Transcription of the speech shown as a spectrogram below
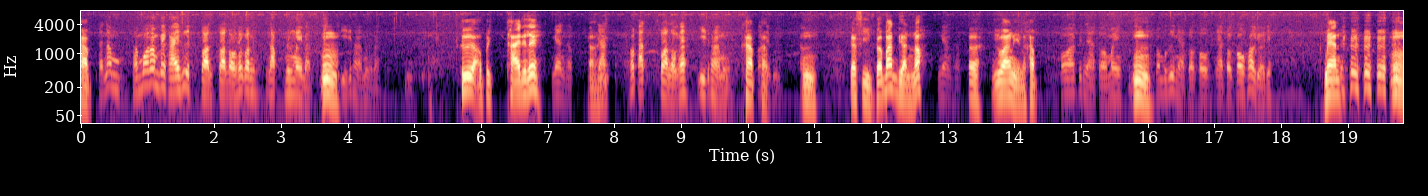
ครับครับ แต่น้ำถ้าบ่น้ำไปขายคือตอนตอนออกใช้ก่อนนับหนึ่งไม้บาทอืมอีที่หามือบาทคือเอาไปขายได้เลยแม่นครับอ่าอยากเขาตัดตอนออกนะอีที่หามือครับเขาครับใส่ฝุ่นอืมกระสีประมาณเดือนเนาะแม่นครับ เอออยู่ว่างนี่แหละครับ เพราะว่าเป็นหญ้าตัวใหม่อืมมันบ่คือหญ้าตัวเก่าหญ้าตัวเก่าเข้าเดี๋ยวดิแมนอืม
